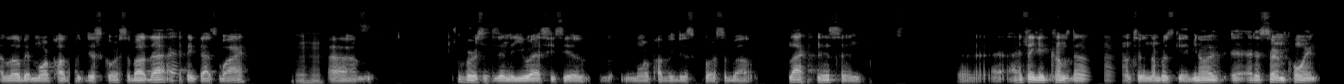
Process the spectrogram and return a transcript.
a little bit more public discourse about that. I think that's why. Mm-hmm. Um, versus in the U.S. you see a more public discourse about blackness, and uh, I think it comes down to a numbers game. You know, at a certain point,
